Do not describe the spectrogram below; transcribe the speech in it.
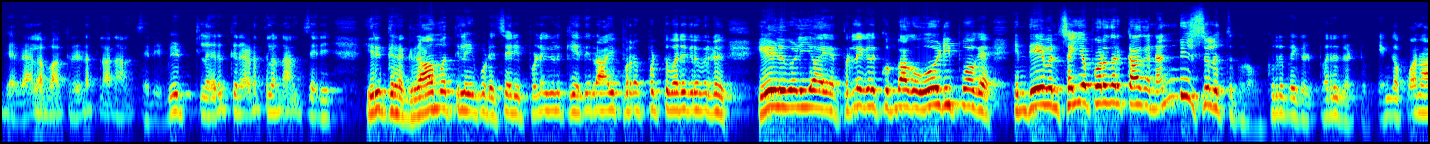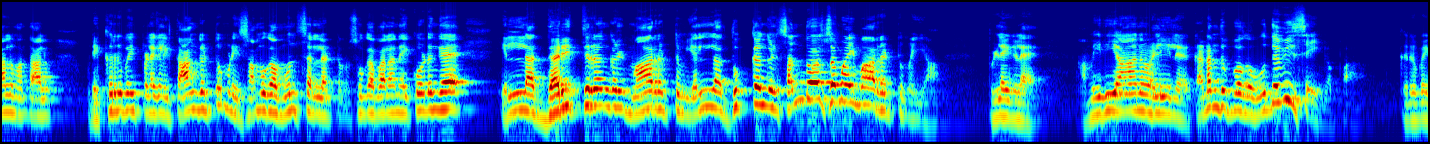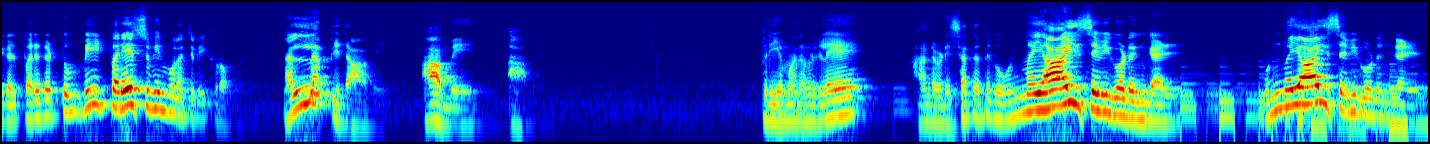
இங்கே வேலை பார்க்குற இடத்துலனாலும் சரி வீட்டில் இருக்கிற இடத்துலனாலும் சரி இருக்கிற கிராமத்திலையும் கூட சரி பிள்ளைகளுக்கு எதிராய் புறப்பட்டு வருகிறவர்கள் ஏழு வழியாய பிள்ளைகளுக்கு முன்பாக ஓடி போக என் தேவன் செய்ய போகிறதற்காக நன்றி செலுத்துகிறோம். கிருபைகள் பெருகட்டும். எங்கே போனாலும் வந்தாலும் உடைய கிருபை பிள்ளைகளை தாங்கட்டும் உடைய சமூகம் முன் செல்லட்டும். சுகபலனை கொடுங்க. எல்லா தரித்திரங்கள் மாறட்டும். எல்லா துக்கங்கள் சந்தோஷமாய் மாறட்டும் ஐயா. பிள்ளைகளை அமைதியான வழியில் கடந்து போக உதவி செய்யுங்க. கிருபைகள் பெருகட்டும். மீட்பரேசுவின் மூலம் ஜெபிக்கிறோம். நல்ல பிதாவே. ஆமேன். ஆமேன். பிரியமானவர்களே ஆண்டவருடைய சத்தத்துக்கு உண்மையாய் செவி கொடுங்கள். உண்மையாய் செவி கொடுங்கள்.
